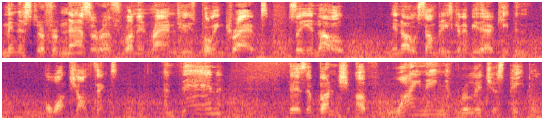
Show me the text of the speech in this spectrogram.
minister from Nazareth running around who's pulling crowds. So you know you know somebody's going to be there keeping a watch on things. And then there's a bunch of whining religious people.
